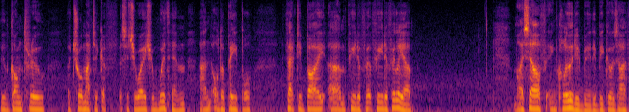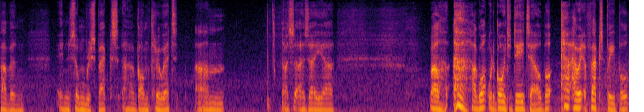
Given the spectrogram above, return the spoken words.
who've gone through a traumatic situation with him and other people affected by um, paedophilia. Myself included, really, because I've had an in some respects uh, gone through it. Um, as, as a uh, well I won't go into detail but how it affects people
